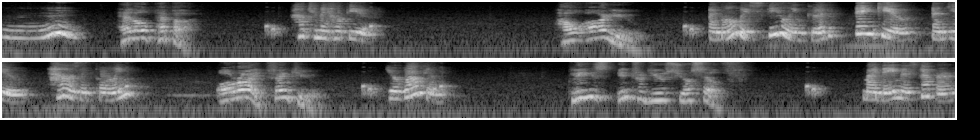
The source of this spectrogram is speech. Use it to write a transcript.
Mm-hmm. Hello, Pepper. How can I help you? How are you? I'm always feeling good. Thank you. And you? How's it going? All right, thank you. You're welcome. Please introduce yourself. My name is Pepper.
